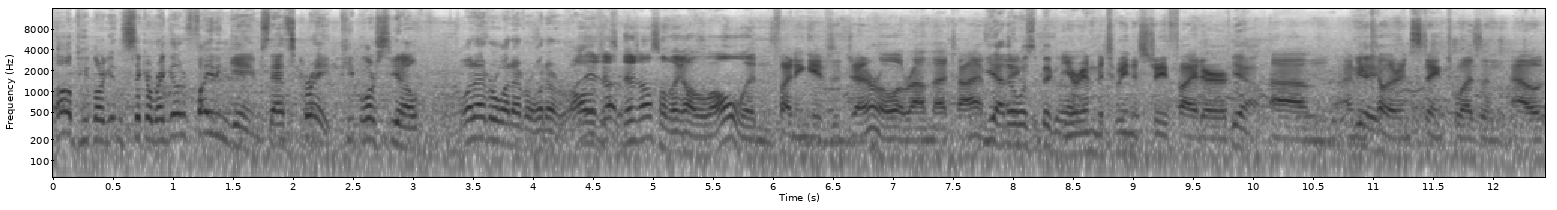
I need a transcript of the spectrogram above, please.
oh, people are getting sick of regular fighting games. That's great. People are, you know, whatever, whatever, whatever. All There's, it's- there's also like a lull in fighting games in general around that time. Yeah, there was a big lull. You're in between a Street Fighter. Yeah. Um, I mean, Yeah. Killer Instinct wasn't out,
